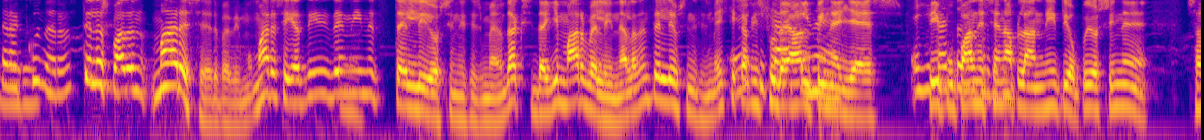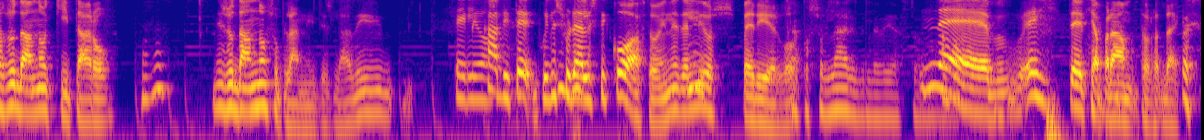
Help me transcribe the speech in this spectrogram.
Ρακούναρος. Τέλος πάντων, μ' άρεσε ρε παιδί μου. Μ' άρεσε γιατί δεν είναι τελείως συνηθισμένο. Εντάξει, συνταγή Marvel είναι, αλλά δεν είναι τελείως συνηθισμένο. Έχει και Έχει κάποιες κάτι, σουρεάλ ναι. πινελιές Έχει τύπου κάτι το πάνε σε διαφορετικό. ένα πλανήτη ο οποίος είναι σαν ζωντανό κύτταρο. Είναι ζωντανός ο πλανήτης. Δηλαδή. Τέλειο. Κάτι τε- που είναι σουρεαλιστικό αυτό. Είναι τελείως περίεργο. Από Solaris δηλαδή αυτό. Ναι, έχει τέτοια πράγματα τώρα. Εντάξει.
